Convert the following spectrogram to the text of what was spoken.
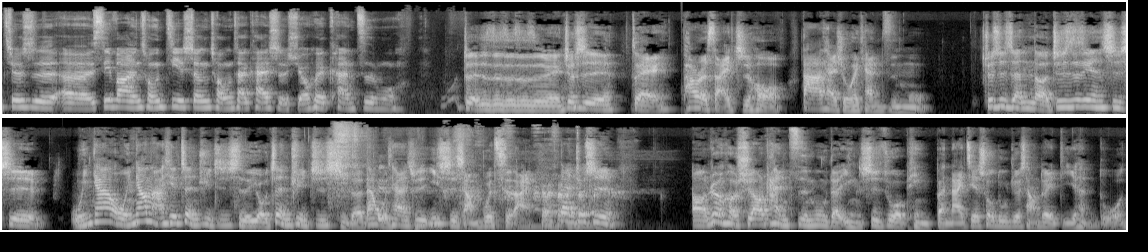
就是呃，西方人从寄生虫才开始学会看字幕。对对对对对对对，就是对 Parasite 之后，大家才学会看字幕，就是真的，就是这件事是我应该我应该要拿一些证据支持的，有证据支持的，但我 现在就是一时想不起来，但就是。呃，任何需要看字幕的影视作品，本来接受度就相对低很多，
